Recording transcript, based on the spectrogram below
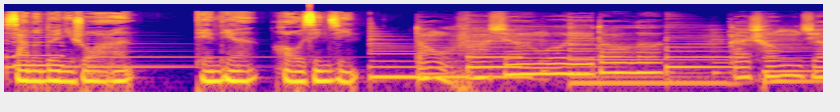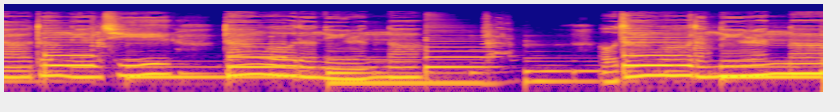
厦门对你说晚安，天天好心情。当我发现我已到了该成家的年纪，但我的女人呢？哦，但我的女人呢？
